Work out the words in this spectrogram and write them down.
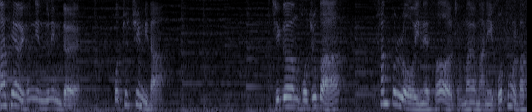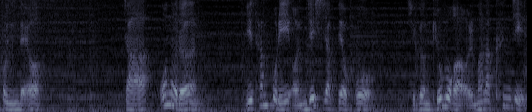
안녕하세요 형님 누님들. 호쭈쭈입니다. 지금 호주가 산불로 인해서 정말 많이 고통을 받고 있는데요. 자 오늘은 이 산불이 언제 시작되었고 지금 규모가 얼마나 큰지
